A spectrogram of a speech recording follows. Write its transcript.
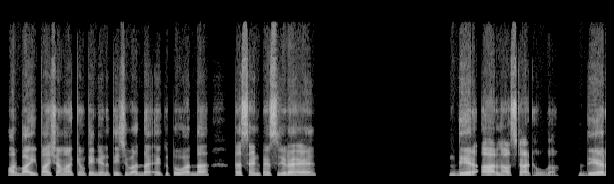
ਔਰ 22 ਭਾਸ਼ਾਵਾਂ ਕਿਉਂਕਿ ਗਿਣਤੀ 'ਚ ਵੱਧਦਾ ਇੱਕ ਤੋਂ ਵੱਧਦਾ ਤਾਂ ਸੈਂਟੈਂਸ ਜਿਹੜਾ ਹੈ देयर आर ਨਾਲ ਸਟਾਰਟ ਹੋਊਗਾ देयर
